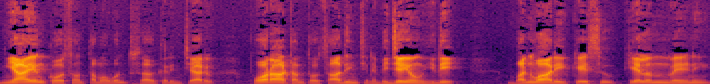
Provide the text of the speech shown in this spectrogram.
న్యాయం కోసం తమ వంతు సహకరించారు. పోరాటంతో సాధించిన విజయం ఇది. బన్వారీ కేసు కీలన్వేణి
